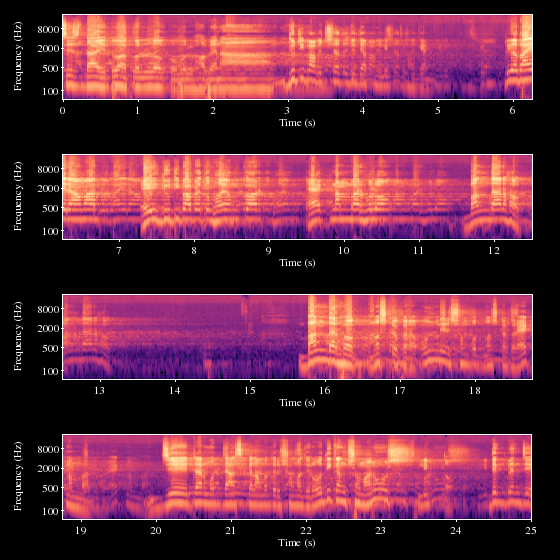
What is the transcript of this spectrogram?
সিজদায় দোয়া করলেও কবুল হবে না। দুটি পাপের সাথে যদি আপনি লিপ্ত থাকেন। প্রিয় ভাইরা আমার, এই দুটি পাপে তো ভয়ঙ্কর। এক নাম্বার হলো বান্দার হক। বান্দার হক নষ্ট করা, অন্যের সম্পদ নষ্ট করা, এক নম্বর। যে এটার মধ্যে আজকাল আমাদের সমাজের অধিকাংশ মানুষ লিপ্ত। দেখবেন যে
